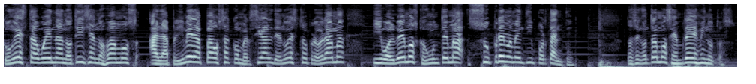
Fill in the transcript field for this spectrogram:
con esta buena noticia nos vamos a la primera pausa comercial de nuestro programa y volvemos con un tema supremamente importante. Nos encontramos en breves minutos.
